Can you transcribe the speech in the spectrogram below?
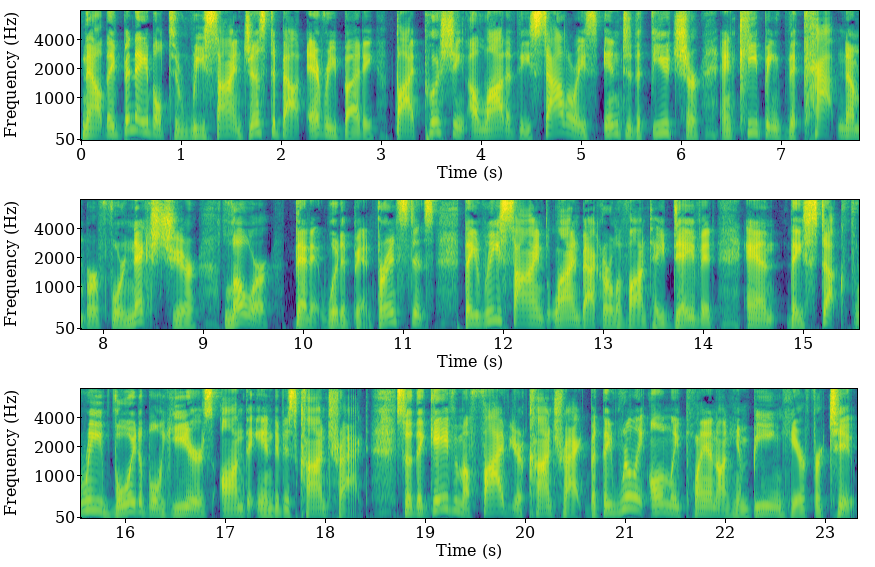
Now, they've been able to re sign just about everybody by pushing a lot of these salaries into the future and keeping the cap number for next year lower than it would have been. For instance, they re signed linebacker Lavonte David and they stuck three voidable years on the end of his contract. So they gave him a five year contract, but they really only plan on him being here for two.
